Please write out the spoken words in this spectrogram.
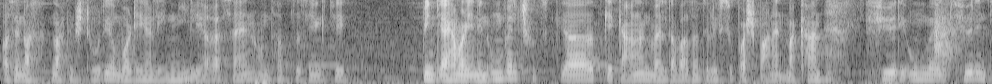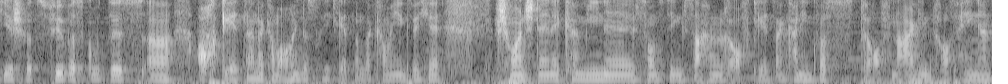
also nach, nach dem Studium wollte ich eigentlich nie Lehrer sein und habe das irgendwie bin gleich einmal in den Umweltschutz äh, gegangen, weil da war es natürlich super spannend. Man kann für die Umwelt, für den Tierschutz, für was Gutes äh, auch klettern. Da kann man auch Industrie klettern, da kann man irgendwelche Schornsteine, Kamine, sonstigen Sachen raufklettern, kann irgendwas draufnageln, draufhängen.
